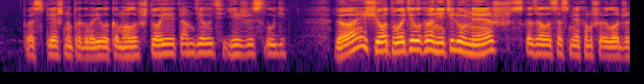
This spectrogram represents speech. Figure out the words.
— поспешно проговорила Камола. — Что ей там делать? Есть же слуги. — Да, еще твой телохранитель умеешь, — сказала со смехом Шойлоджа,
